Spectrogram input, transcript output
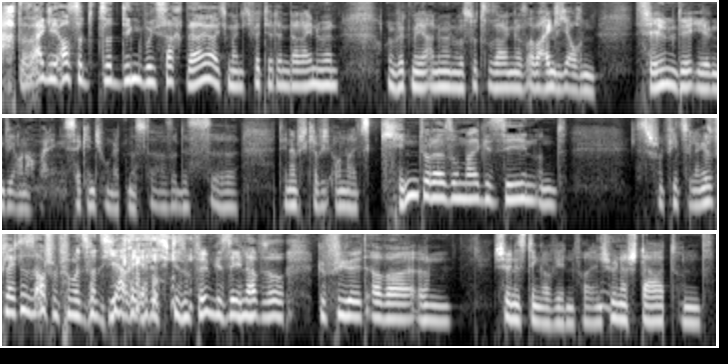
Ach, das ist eigentlich auch so, so ein Ding, wo ich sage, naja, ich meine, ich werde ja dann da reinhören und werde mir ja anhören, was du zu sagen hast, aber eigentlich auch ein Film, der irgendwie auch noch mal in die Second Unit müsste. Also das, äh, den habe ich, glaube ich, auch noch als Kind oder so mal gesehen und das ist schon viel zu lange. Also vielleicht ist es auch schon 25 Jahre her, dass ich diesen Film gesehen habe, so gefühlt, aber ähm, schönes Ding auf jeden Fall. Ein schöner Start und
